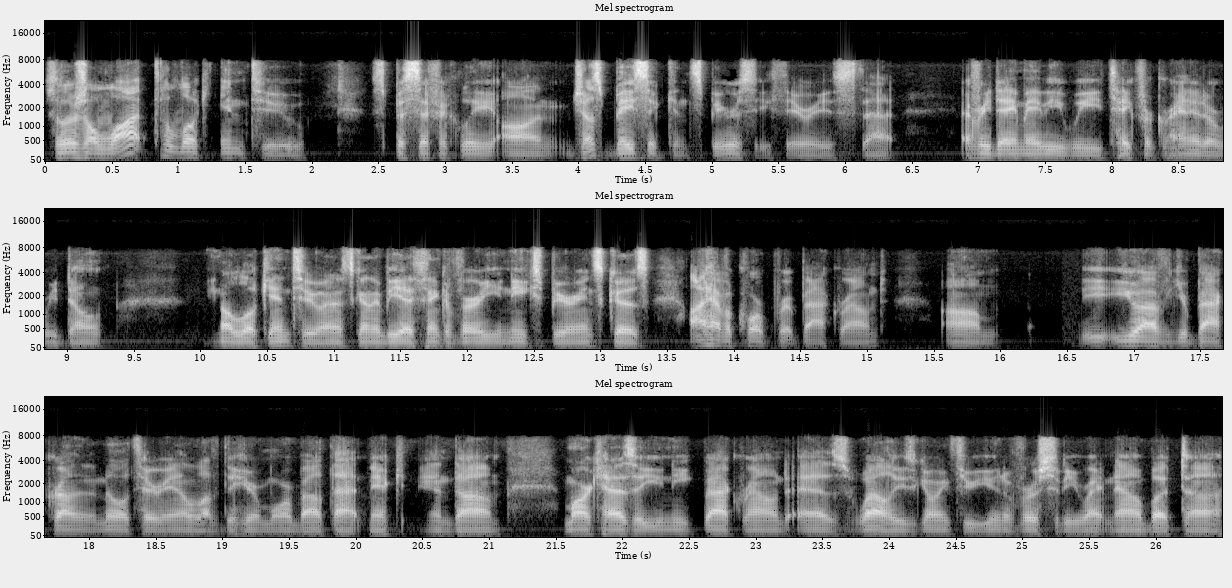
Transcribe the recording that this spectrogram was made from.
So there's a lot to look into specifically on just basic conspiracy theories that every day maybe we take for granted or we don't you know look into. And it's going to be i think a very unique experience because i have a corporate background. Um, you have your background in the military and i'd love to hear more about that nick. And um, mark has a unique background as well. He's going through university right now but uh,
